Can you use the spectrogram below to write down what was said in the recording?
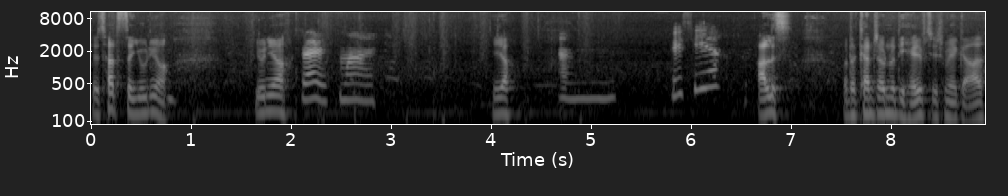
Jetzt hat's der Junior. Junior, Zwölf Mal. Ja, Ähm, wie viel? alles. Oder kannst du auch nur die Hälfte, ist mir egal.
